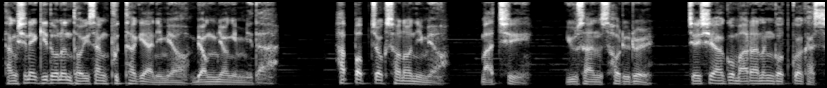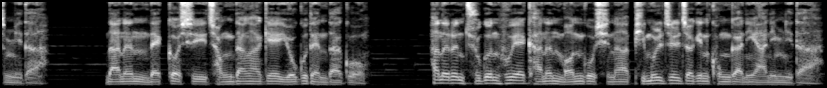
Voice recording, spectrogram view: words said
당신의 기도는 더 이상 부탁이 아니며 명령입니다. 합법적 선언이며 마치 유산 서류를 제시하고 말하는 것과 같습니다. 나는 내 것이 정당하게 요구된다고. 하늘은 죽은 후에 가는 먼 곳이나 비물질적인 공간이 아닙니다.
